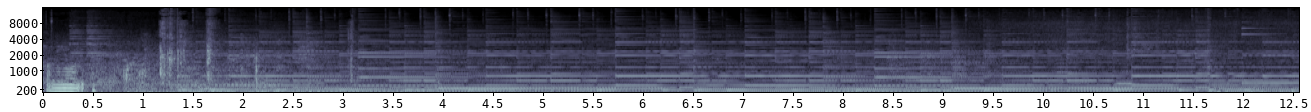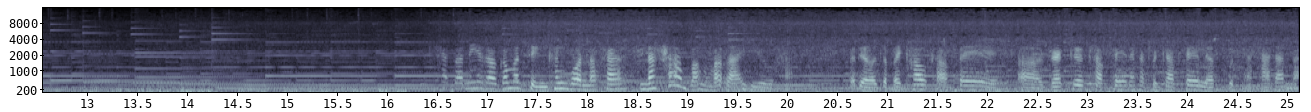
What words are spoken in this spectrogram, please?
ตรงนู้น ตอนนี้เราก็มาถึงข้างบนแล้วค่ะนะคะบางมาราฮิวค่ะ ก็เดี๋ยวเราจะไปเข้าคาเฟ่เอ่อแกรกเกอร์คาเฟ่นะคะ เป็นคาเฟ่เลือสุดนะคะ ด้านใน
